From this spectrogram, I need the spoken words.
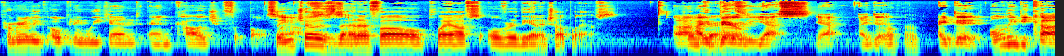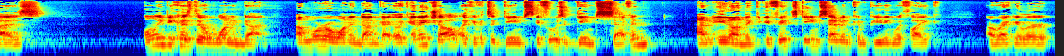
Premier League opening weekend and college football. So you chose the NFL playoffs over the NHL playoffs. uh, I barely yes, yeah, I did. Okay. I did only because, only because they're one and done. I'm more of a one and done guy. Like NHL, like if it's a game, if it was a game seven, I'm in on the. If it's game seven competing with like a regular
